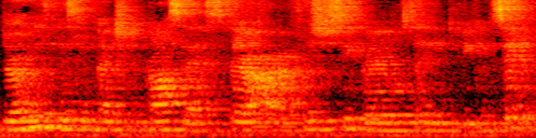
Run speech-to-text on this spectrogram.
During the disinfection process, there are efficiency variables that need to be considered,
